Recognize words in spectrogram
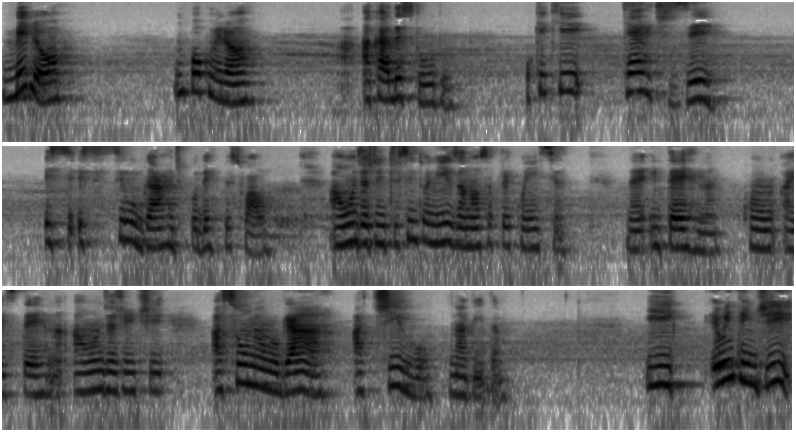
melhor, um pouco melhor a cada estudo. O que, que quer dizer esse, esse lugar de poder pessoal, aonde a gente sintoniza a nossa frequência né, interna com a externa, aonde a gente assume um lugar ativo na vida. E eu entendi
